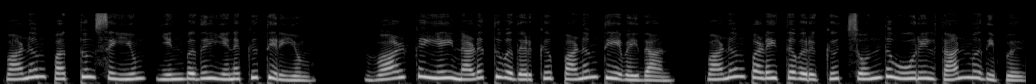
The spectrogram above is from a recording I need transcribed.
பணம் பத்தும் செய்யும் என்பது எனக்கு தெரியும். வாழ்க்கையை நடத்துவதற்கு பணம் தேவைதான். பணம் படைத்தவருக்குச் சொந்த ஊரில்தான் மதிப்பு.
